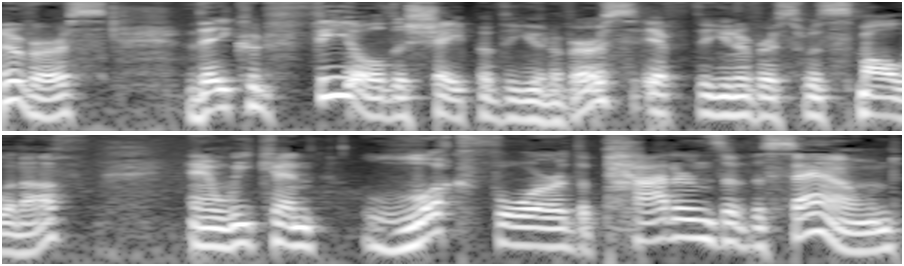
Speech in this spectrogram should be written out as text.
universe, they could feel the shape of the universe if the universe was small enough, and we can look for the patterns of the sound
